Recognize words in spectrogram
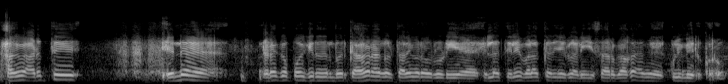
ஆகவே அடுத்து என்ன நடக்கப் போகிறது என்பதற்காக நாங்கள் தலைவர் அவருடைய இல்லத்திலே வழக்கறிஞர்கள் அணி சார்பாக அங்கே குழுமி இருக்கிறோம்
